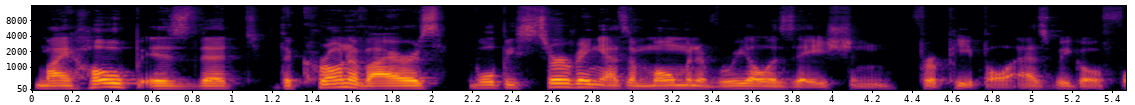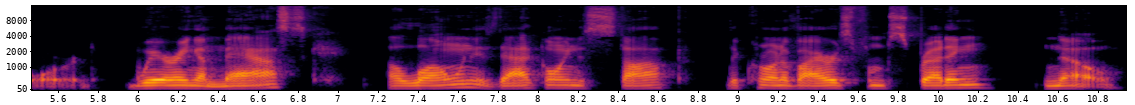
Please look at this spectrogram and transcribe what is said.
my hope is that the coronavirus will be serving as a moment of realization for people as we go forward. Wearing a mask alone, is that going to stop the coronavirus from spreading? No.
